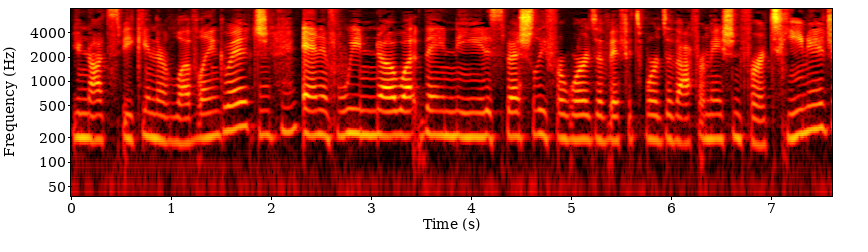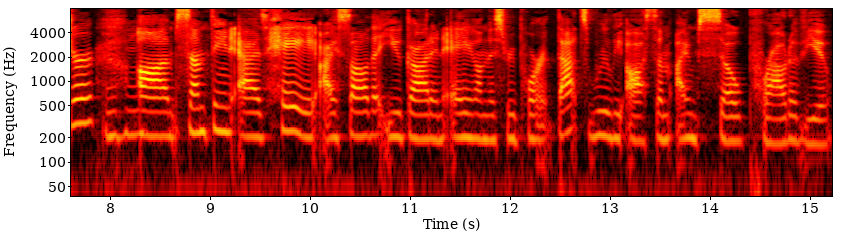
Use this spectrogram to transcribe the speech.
you're not speaking their love language. Mm-hmm. and if we know what they need, especially for words of if it's words of affirmation for a teenager, mm-hmm. um, something as, hey, I saw that you got an A on this report. That's really awesome. I'm so proud of you.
